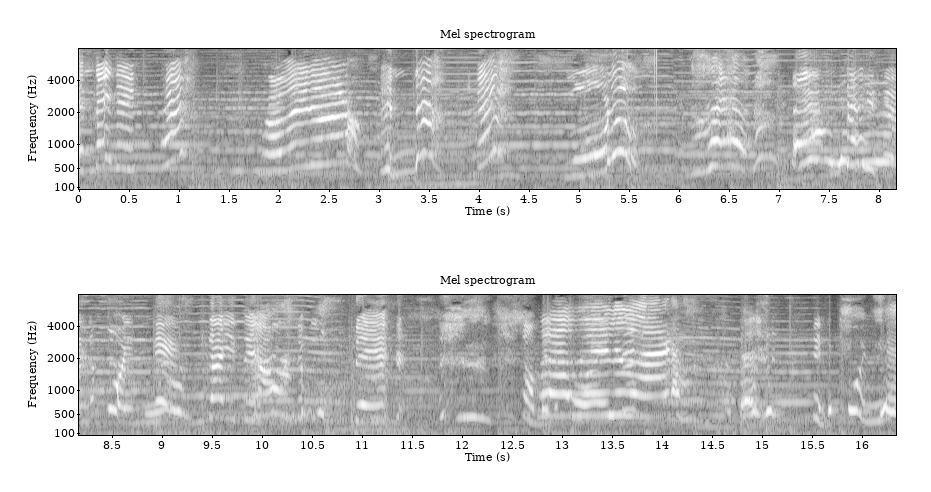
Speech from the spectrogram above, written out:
എന്താ ഇത് എന്താ? മോളു പൊന്നെ എന്താ ഇത് അവന്റെ മുത്തേ എന്റെ പൊന്നെ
